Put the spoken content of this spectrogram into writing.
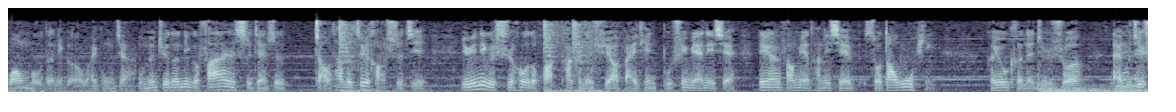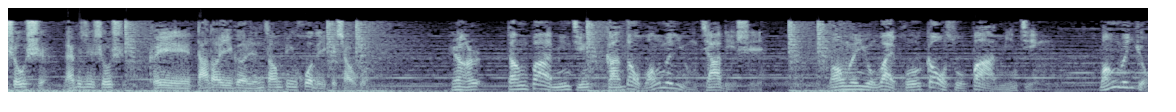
汪某的那个外公家。我们觉得那个发案时间是找他的最好时机，因为那个时候的话，他可能需要白天补睡眠那些，另外一方面，他那些所盗物品，很有可能就是说来不及收拾，来不及收拾，可以达到一个人赃并获的一个效果。然而，当办案民警赶到王文勇家里时，王文勇外婆告诉办案民警，王文勇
